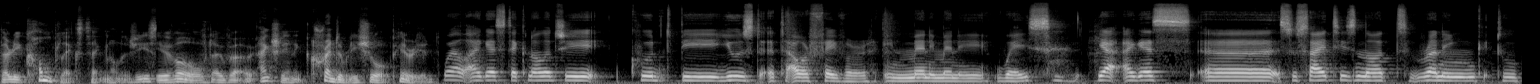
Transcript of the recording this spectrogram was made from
very complex technologies evolved over actually an incredibly short period. Well, I guess technology could be used at our favor in many, many ways. yeah, I guess uh, society is not running to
